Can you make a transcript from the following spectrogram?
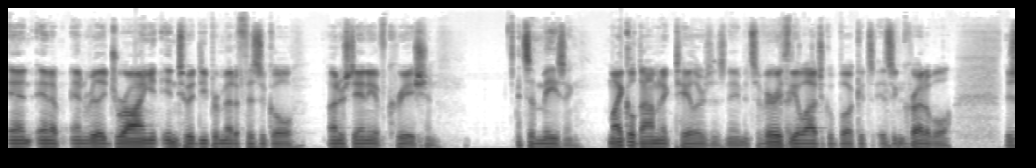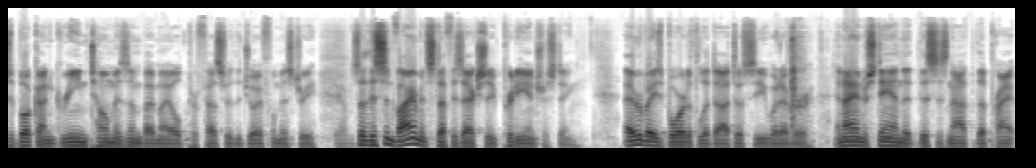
and and and really drawing it into a deeper metaphysical understanding of creation. It's amazing. Michael Dominic Taylor's his name. It's a very theological book. It's it's incredible. There's a book on green Thomism by my old professor, The Joyful Mystery. So this environment stuff is actually pretty interesting. Everybody's bored with Laudato Si, whatever, and I understand that this is not the pri-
